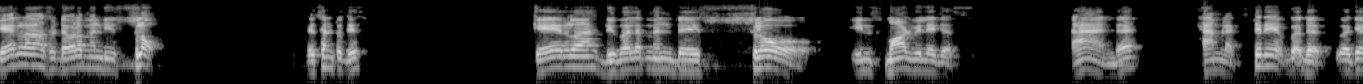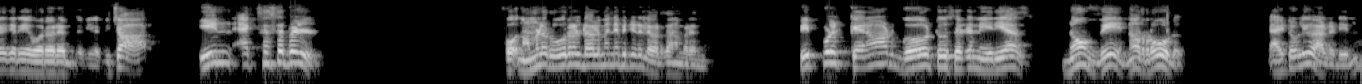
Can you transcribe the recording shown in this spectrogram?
Kerala's development is slow Listen to this. Kerala development is slow in small villages and hamlets, which are inaccessible നമ്മൾ റൂറൽ ഡെവലപ്മെന്റിനെ പറ്റിയിട്ടല്ലേ വർത്താനം പറയുന്നത് പീപ്പിൾ കനോട്ട് ഗോ ടു സെർട്ടൻ ഏരിയാസ് നോ വേ നോ റോഡ് ഐ ടോൾ യു ആൾറെഡി നോ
